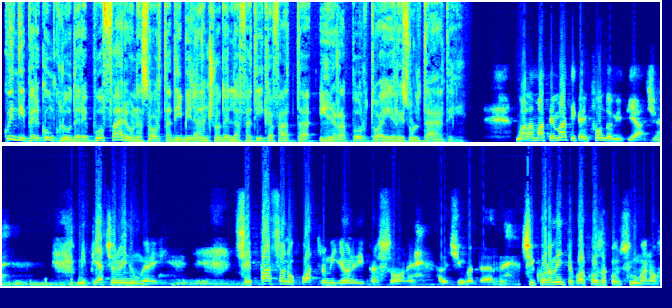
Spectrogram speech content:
Quindi per concludere può fare una sorta di bilancio della fatica fatta in rapporto ai risultati? Ma la matematica in fondo mi piace, mi piacciono i numeri. Se passano 4 milioni di persone alle 5 Terre, sicuramente qualcosa consumano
